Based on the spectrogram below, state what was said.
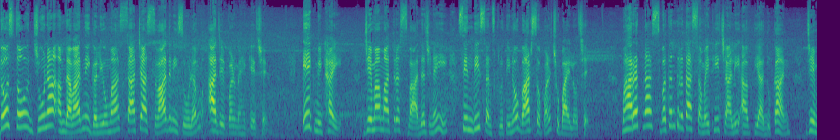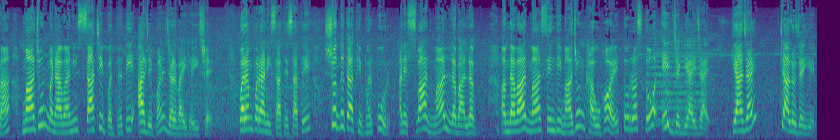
દોસ્તો, જૂના અમદાવાદની ગલીઓમાં સાચા સ્વાદની સોડમ આજે પણ મહેકે છે. એક મીઠાઈ, જેમાં માત્ર સ્વાદ જ નહીં, સિંધી સંસ્કૃતિનો વારસો પણ છુપાયેલો છે. ભારતના સ્વતંત્રતા સમયથી ચાલી આવતી આ દુકાન, જેમાં માજૂન બનાવવાની સાચી પદ્ધતિ આજે પણ જળવાઈ રહી છે. પરંપરાની સાથે સાથે શુદ્ધતાથી ભરપૂર અને સ્વાદમાં લબાલબ અમદાવાદમાં સિંધી માજૂન ખાવું હોય તો રસ્તો એક જગ્યાએ જાય. ક્યાં જાય? ચાલો જઈએ.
